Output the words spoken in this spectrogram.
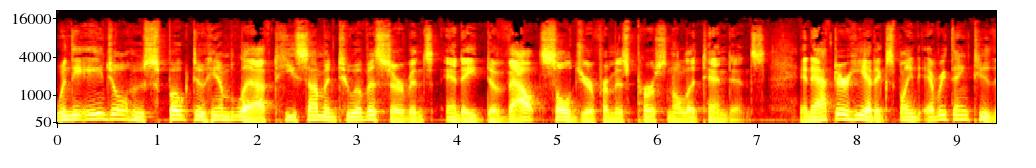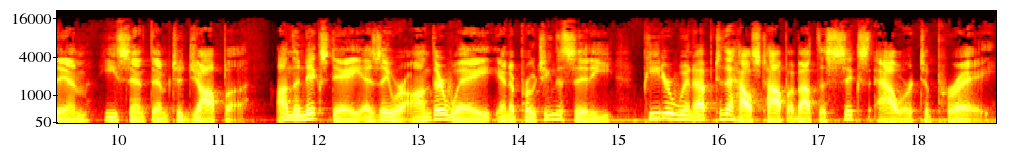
When the angel who spoke to him left, he summoned two of his servants and a devout soldier from his personal attendants. And after he had explained everything to them, he sent them to Joppa. On the next day, as they were on their way and approaching the city, Peter went up to the housetop about the sixth hour to pray.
